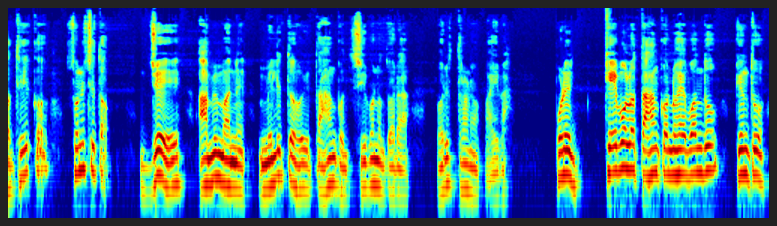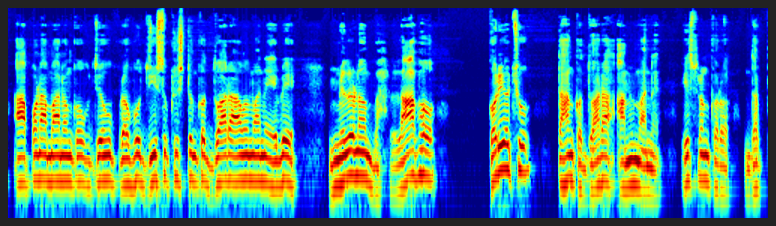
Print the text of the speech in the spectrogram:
ଅଧିକ ସୁନିଶ୍ଚିତ ଯେ ଆମ୍ଭେମାନେ ମିଳିତ ହୋଇ ତାହାଙ୍କ ଜୀବନ ଦ୍ୱାରା ପରିତ୍ରାଣ ପାଇବା। ପୁଣି କେବଳ ତାହାଙ୍କ ନୁହେଁ ବନ୍ଧୁ କିନ୍ତୁ ଆପଣମାନଙ୍କ ଯେଉଁ ପ୍ରଭୁ ଯୀଶୁ ଖ୍ରୀଷ୍ଟଙ୍କ ଦ୍ୱାରା ଆମେମାନେ ଏବେ ମିଳନ ଲାଭ କରିଅଛୁ ତାହାଙ୍କ ଦ୍ୱାରା ଆମେମାନେ ଈଶ୍ୱରଙ୍କର ଦର୍ପ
